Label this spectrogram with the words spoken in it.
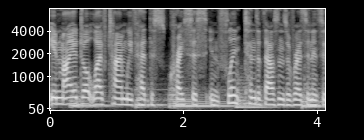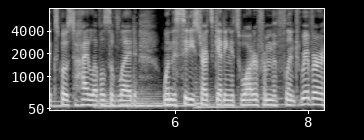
In my adult lifetime, we've had this crisis in Flint, tens of thousands of residents exposed to high levels of lead when the city starts getting its water from the Flint River.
